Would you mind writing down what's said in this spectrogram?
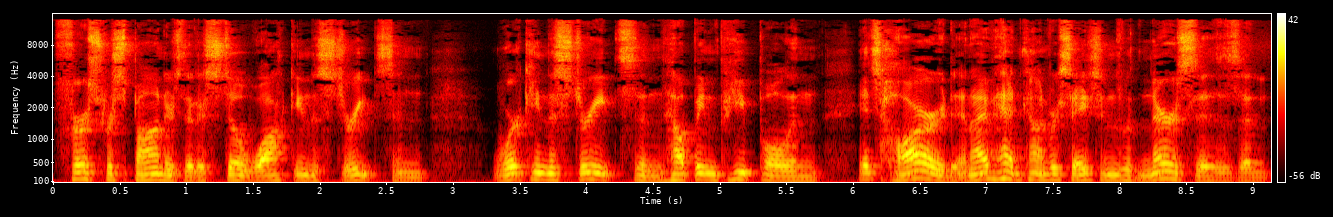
first responders that are still walking the streets and working the streets and helping people and it's hard and I've had conversations with nurses and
